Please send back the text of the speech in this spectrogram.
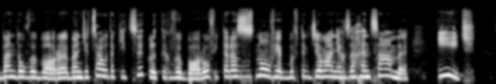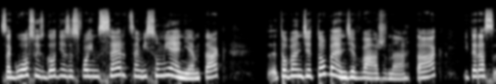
będą wybory, będzie cały taki cykl tych wyborów i teraz znów jakby w tych działaniach zachęcamy, idź, zagłosuj zgodnie ze swoim sercem i sumieniem, tak? to będzie, to będzie ważne, tak? I teraz,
